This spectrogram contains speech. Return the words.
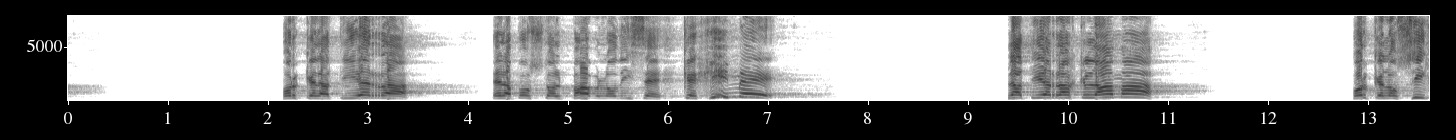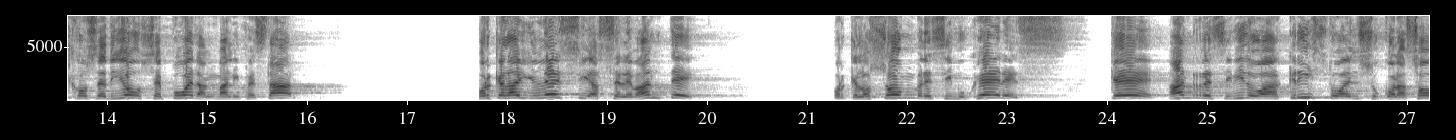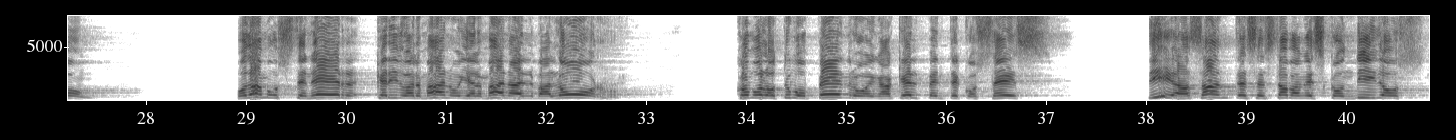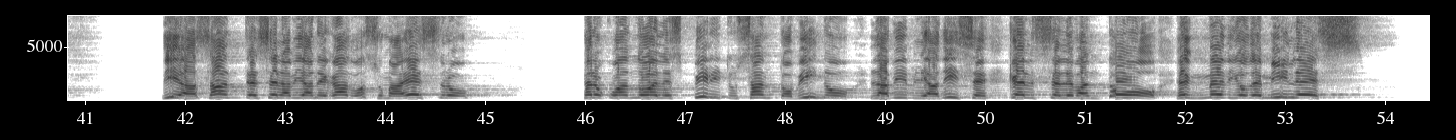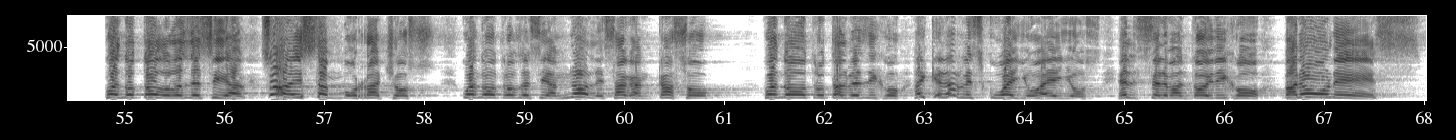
Porque la tierra, el apóstol Pablo dice que gime. La tierra clama porque los hijos de Dios se puedan manifestar, porque la iglesia se levante, porque los hombres y mujeres que han recibido a Cristo en su corazón, podamos tener, querido hermano y hermana, el valor, como lo tuvo Pedro en aquel Pentecostés. Días antes estaban escondidos Días antes él había negado a su maestro, pero cuando el Espíritu Santo vino, la Biblia dice que él se levantó en medio de miles. Cuando todos les decían, están borrachos. Cuando otros decían, no les hagan caso. Cuando otro tal vez dijo, hay que darles cuello a ellos. Él se levantó y dijo, varones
